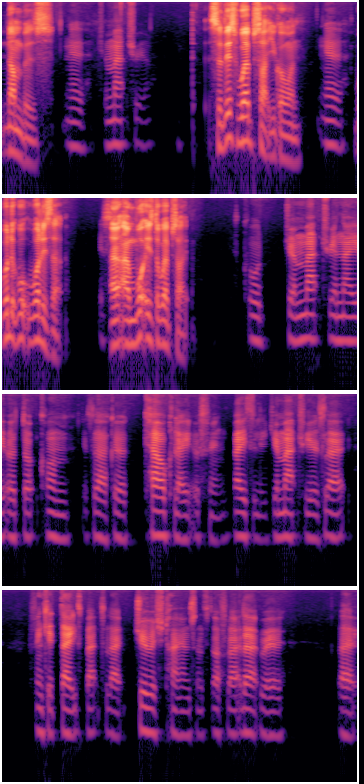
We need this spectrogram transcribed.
numbers. Yeah. Gematria. So this website you go on, Yeah. what what, what is that? And, and what is the website? It's called gematrinator.com. It's like a calculator thing. Basically, gematria is like, think it dates back to like Jewish times and stuff like that, where like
